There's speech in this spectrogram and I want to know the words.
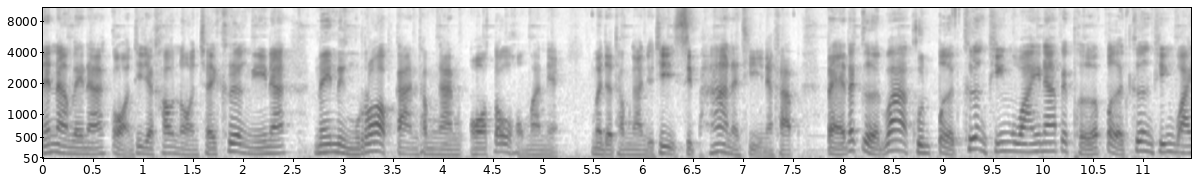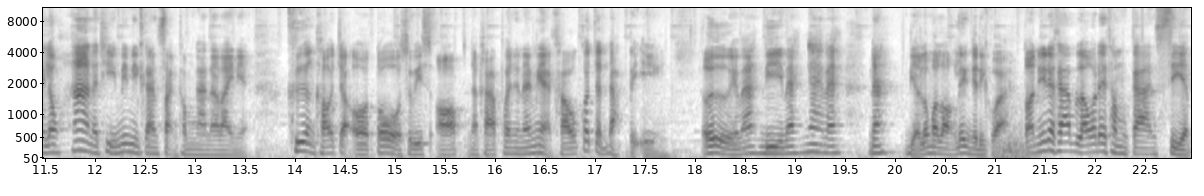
แนะนำเลยนะ ก่อนที่จะเข้านอนใช้เครื่องนี้นะในหนึ่งรอบการทำงานออโต้ของมันเนี่ย มันจะทำงานอยู่ที่ 15 นาทีนะครับ แต่ถ้าเกิดว่าคุณเปิดเครื่องทิ้งไว้นะ ไปเผลอเปิดเครื่องทิ้งไว้แล้ว 5 นาทีไม่มีการสั่งทำงานอะไรเนี่ย เครื่องเขาจะออโต้สวิตช์ออฟนะครับ เพราะฉะนั้นเนี่ยเขาก็จะดับไปเองเออเห็นไหมดีไหมง่ายไหมนะเดี๋ยวเรามาลองเล่นกันดีกว่า ตอนนี้นะครับเราก็ได้ทำการเสียบ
